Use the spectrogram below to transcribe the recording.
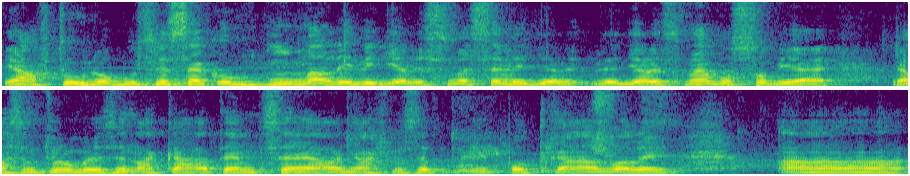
Já v tu dobu jsme se jako vnímali, viděli jsme se, viděli, věděli jsme o sobě. Já jsem tu dobu jezdil na KTMC a nějak jsme se potkávali. A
